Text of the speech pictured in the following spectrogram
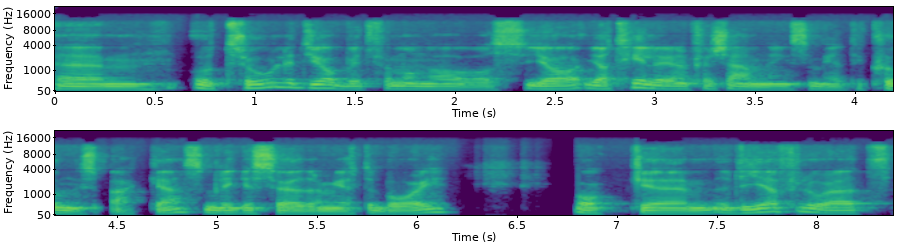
um, otroligt jobbigt för många av oss. Jag, jag tillhör en församling som heter Kungsbacka som ligger söder om Göteborg. Och um, vi har förlorat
